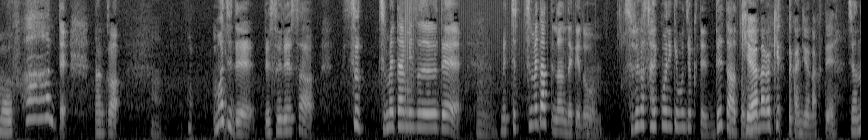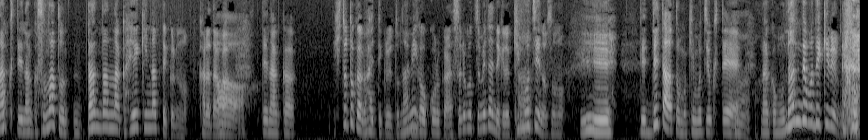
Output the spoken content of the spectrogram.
もうファーンって。なんか、マジででそれでさす冷たい水でうん。めっちゃ冷たってなんだけど、うん。それが最高に気持ちよくて出た後も。毛穴がキュッて感じじゃなくて。じゃなくてなんかその後だんだんなんか平気になってくるの体が。あでなんか人とかが入ってくると波が起こるからそれも冷たいんだけど気持ちいいのその。ええ。で出た後も気持ちよくて、うん。なんかもう何でもできるみたいな。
